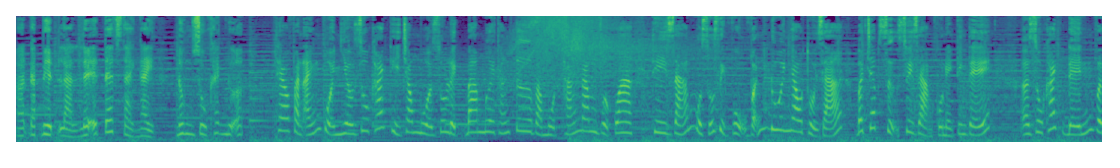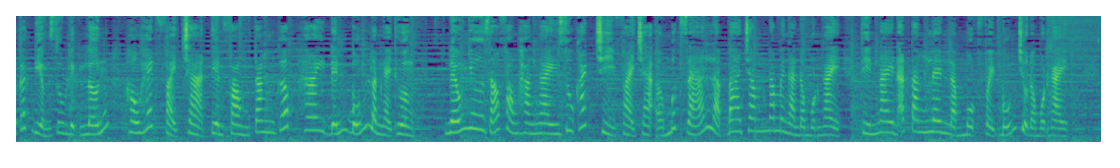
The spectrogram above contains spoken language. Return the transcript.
À, đặc biệt là lễ Tết dài ngày, đông du khách nữa. Theo phản ánh của nhiều du khách thì trong mùa du lịch 30 tháng 4 và 1 tháng 5 vừa qua thì giá một số dịch vụ vẫn đua nhau thổi giá bất chấp sự suy giảm của nền kinh tế. À, du khách đến với các điểm du lịch lớn hầu hết phải trả tiền phòng tăng gấp 2 đến 4 lần ngày thường. Nếu như giá phòng hàng ngày du khách chỉ phải trả ở mức giá là 350.000 đồng một ngày thì nay đã tăng lên là 1,4 triệu đồng một ngày.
